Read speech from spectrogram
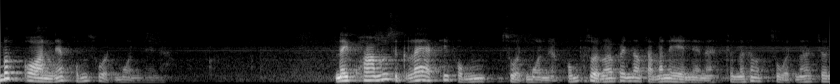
เมื่อก่อนเนี่ยผมสวดมนต์เนี่ยนะในความรู้สึกแรกที่ผมสวดมนต์เนี่ย ผมสวดมาเป็นตั้งสามเณรเนี่ยนะจนกระทั่งสวดมาจน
